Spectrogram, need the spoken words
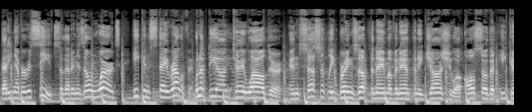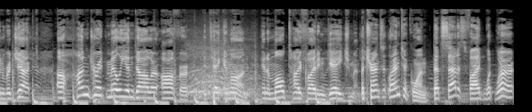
that he never received so that in his own words, he can stay relevant. When a Deontay Wilder incessantly brings up the name of an Anthony Joshua, also that he can reject a $100 million offer to take him on in a multi fight engagement. A transatlantic one that satisfied what were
